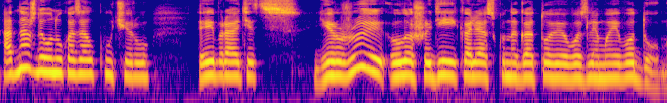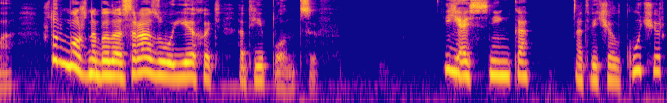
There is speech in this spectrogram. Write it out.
Однажды он указал кучеру, «Эй, братец, держи лошадей и коляску наготове возле моего дома, чтобы можно было сразу уехать от японцев». «Ясненько», — отвечал кучер,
